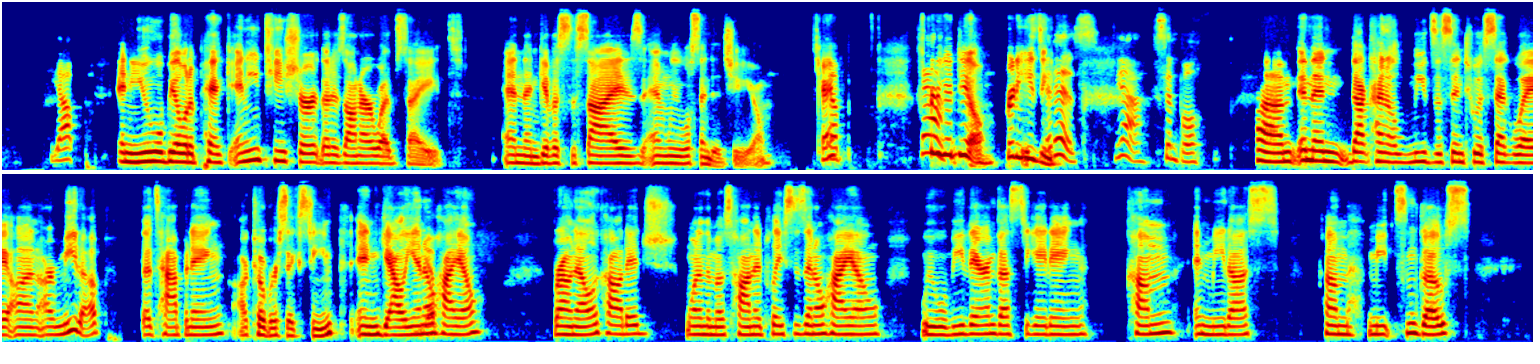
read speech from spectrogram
Yep. and you will be able to pick any t-shirt that is on our website and then give us the size and we will send it to you okay Yep. it's a pretty good deal pretty easy It is. Yeah. Simple. Um, and then that kind of leads us into a segue on our meetup that's happening October 16th in Galion, Yep. Ohio. Brownella Cottage, one of the most haunted places in Ohio. We will be there investigating. Come and meet us. Come meet some ghosts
